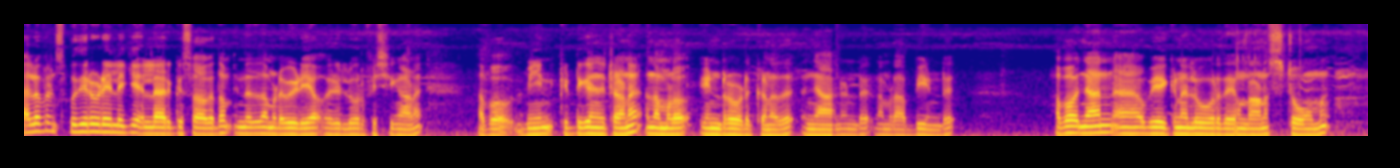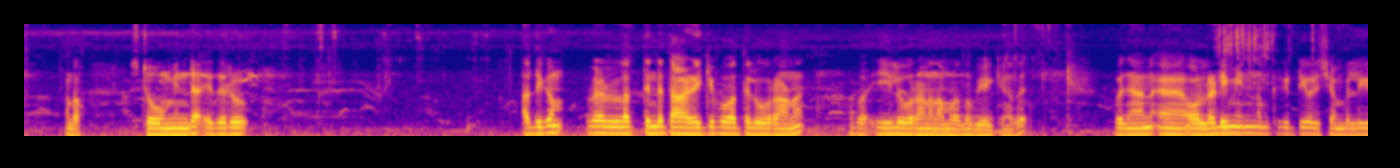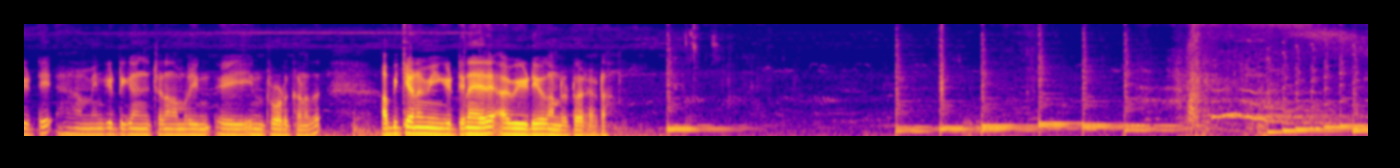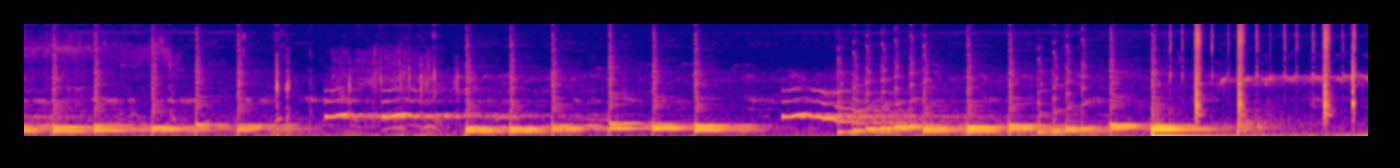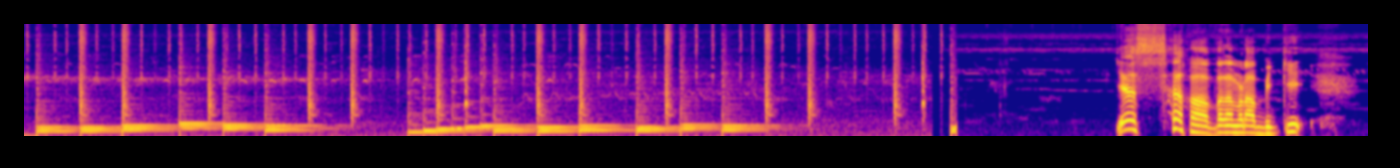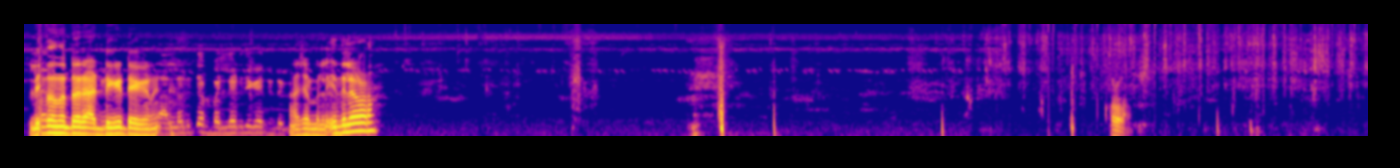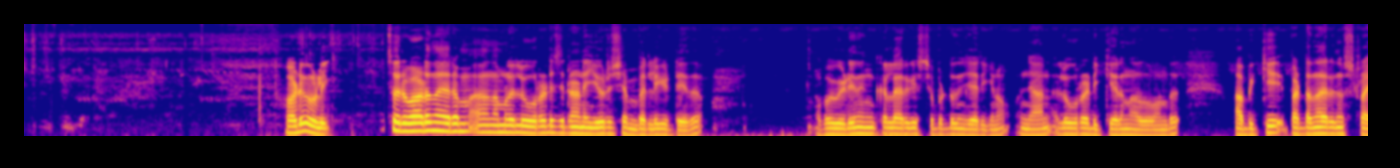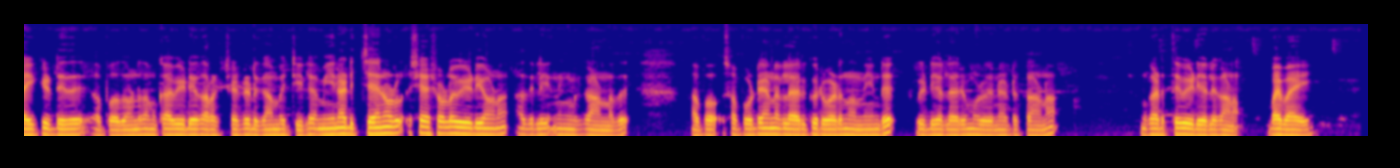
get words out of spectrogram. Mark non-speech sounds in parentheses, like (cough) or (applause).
Hello friends പുതിയൊരു വീഡിയോയിലേക്ക് എല്ലാവർക്കും സ്വാഗതം. ഇന്നത്തെ നമ്മുടെ വീഡിയോ ഒരു ലൂർ ഫിഷിംഗ് ആണ്. അപ്പോൾ മീൻ കിട്ടിക്കഴിഞ്ഞിട്ടാണ് നമ്മൾ ഇൻട്രോ എടുക്കുന്നത് ഞാനുണ്ട് നമ്മുടെ അബി ഉണ്ട്. അപ്പോൾ ഞാൻ ഉപയോഗിക്കുന്ന ലൂർ ഇതുകൊണ്ടാണ് സ്റ്റോം കണ്ടോ? സ്റ്റോമിന്റെ ഇതൊരു അധികം വെള്ളത്തിന്റെ താഴേക്ക് പോകാത്ത ലൂറാണ് അപ്പോൾ ഈ ലൂറാണ് നമ്മളൊന്ന് ഉപയോഗിക്കുന്നത്. അപ്പോൾ ഞാൻ ഓൾറെഡി മീൻ നമുക്ക് കിട്ടിയ ഒരു ചെമ്പല്ലി കിട്ടി. മീൻ കിട്ടി കഴിഞ്ഞിട്ടാണ് നമ്മൾ ഈ ഇൻട്രോ എടുക്കുന്നത് അബിക്കാണ് മീൻ കിട്ടി നേരെ ആ വീഡിയോ കണ്ടിട്ട് വരാം യെസ് (laughs) അപ്പോൾ നമ്മുടെ അബിക്ക് തന്നിട്ട് ഒരു അടി കിട്ടിയേക്കാണ്. ആ ചെമ്പല്ലി ഇതിലെവിടെ കൊള്ളാം. അടിപൊളി. ഒരുപാട് നേരം നമ്മൾ ലൂറടിച്ചിട്ടാണ് ഈ ഒരു ചെമ്പല്ലി കിട്ടിയത്. അപ്പോൾ വീഡിയോ നിങ്ങൾക്ക് എല്ലാവർക്കും ഇഷ്ടപ്പെട്ടു എന്ന് വിചാരിക്കണം ഞാൻ ലൂറടിക്കായിരുന്നു അതുകൊണ്ട്. അബിക്ക് പെട്ടെന്നായിരുന്നു സ്ട്രൈക്ക് കിട്ടിയത്. അപ്പോൾ അതുകൊണ്ട് നമുക്ക് ആ വീഡിയോ കറക്റ്റായിട്ട് എടുക്കാൻ പറ്റിയില്ല. മീൻ അടിച്ചതിനുള്ള ശേഷമുള്ള വീഡിയോ ആണ് അതിൽ നിങ്ങൾ കാണുന്നത്. അപ്പോൾ സപ്പോർട്ട് ചെയ്യാൻ എല്ലാവർക്കും ഒരുപാട് നന്ദിയുണ്ട്. വീഡിയോ എല്ലാവരും മുഴുവനായിട്ട് കാണാം നമുക്ക് അടുത്ത വീഡിയോയിൽ കാണാം. Bye bye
